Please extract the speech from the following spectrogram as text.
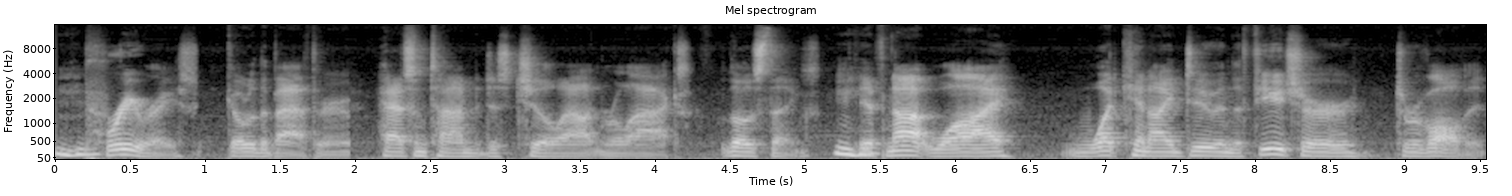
Mm-hmm. pre-race? Go to the bathroom, have some time to just chill out and relax. Those things. Mm-hmm. If not, why? What can I do in the future to revolve it?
